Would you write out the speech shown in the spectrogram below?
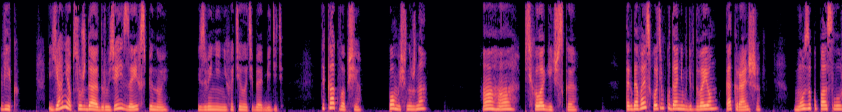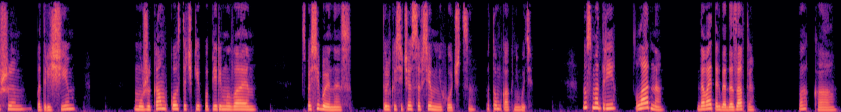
Вик, я не обсуждаю друзей за их спиной. Извини, не хотела тебя обидеть. Ты как вообще? Помощь нужна? Ага, психологическая. Так давай сходим куда-нибудь вдвоем, как раньше. Музыку послушаем, потрещим, Мужикам косточки поперемываем. Спасибо, Инесс. Только сейчас совсем не хочется. Потом как-нибудь. Ну смотри. Ладно. Давай тогда до завтра. Пока.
